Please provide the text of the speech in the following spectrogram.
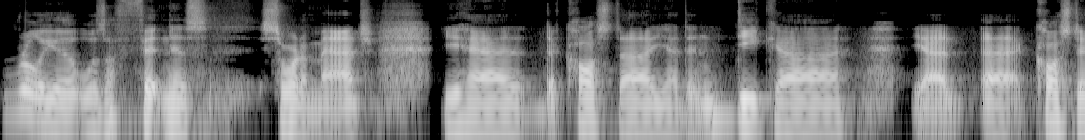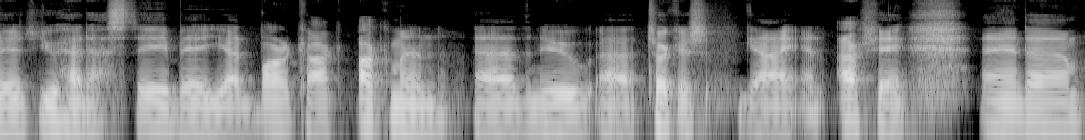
really it was a fitness sort of match. You had Da Costa, you had Ndicka, you had uh, Kostic, you had Hasebe, you had Barkok Akman, uh, the new uh, Turkish guy, and Akshay. And um,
